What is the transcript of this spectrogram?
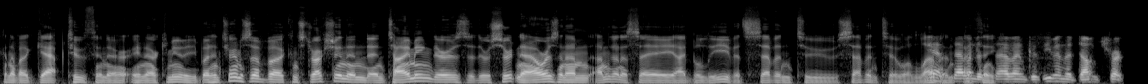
kind of a gap tooth in our in our community. But in terms of uh, construction and, and timing, there's there's certain hours, and I'm I'm going to say I believe it's seven to seven to eleven. yeah, seven I to think. seven, because even the dump truck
